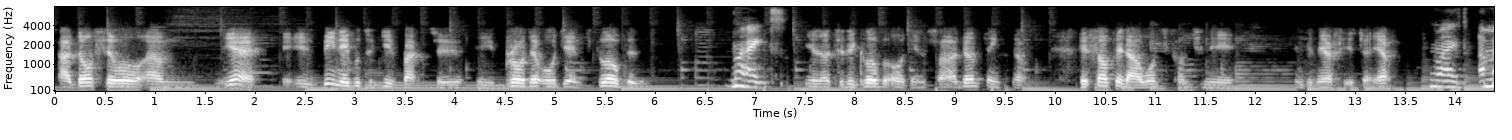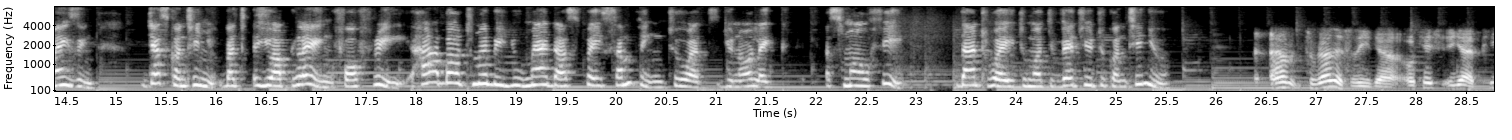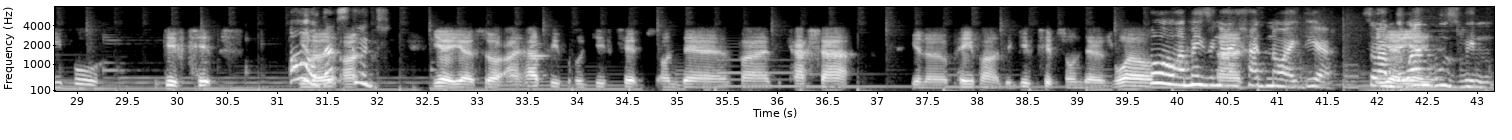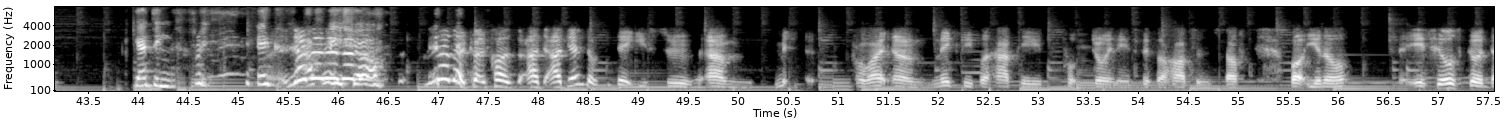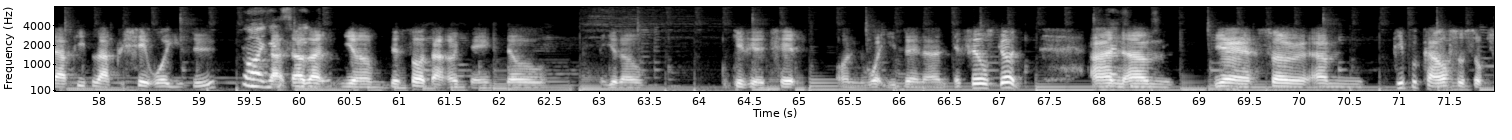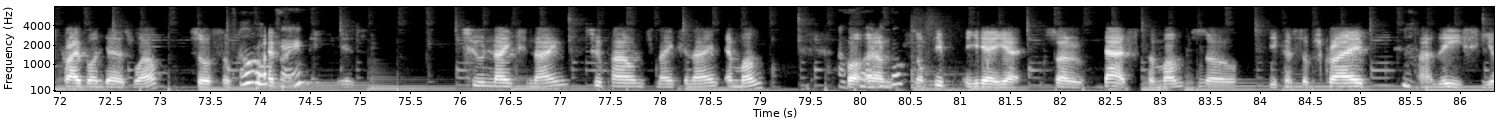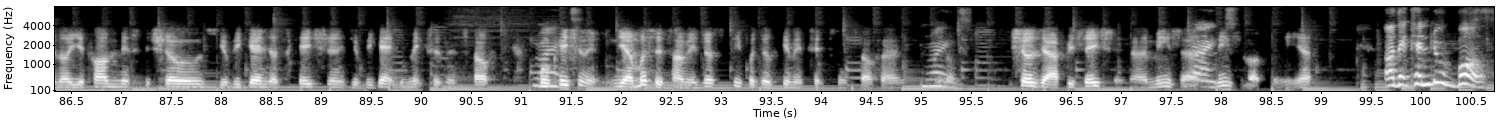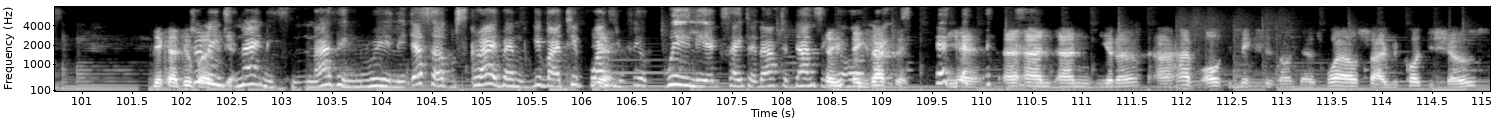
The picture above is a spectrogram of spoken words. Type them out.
I don't feel, um, yeah, it's being able to give back to the broader audience globally, Right. you know, to the global audience. So I don't think no, it's something that I want to continue in the near future. Yeah. Right. Amazing. Just continue. But you are playing for free. How about maybe you made us pay something towards, you know, like a small fee? That way to motivate you to continue. Um, to be honest, Lydia, okay, yeah, people give tips. Oh, You know, that's I- good. Yeah, yeah. So I have people who give tips on there via the Cash App, you know, PayPal. They give tips on there as well. Oh, amazing. I Uh, had no idea. So I'm yeah, the yeah. one who's been getting free, no, a no, free no, show. no, no, because at, at the end of the day, is to um, provide, um, make people happy, put joy into people's hearts and stuff. But you know, it feels good that people appreciate what you do. Oh, that, yes. that, like, you know, they thought that okay, they'll, you know, give you a tip on what you're doing, and it feels good. And um, yeah, so um, people can also subscribe on there as well. So subscribe Oh, okay. Is two ninety nine, two pounds ninety nine a month. But um, some people, yeah, yeah. So that's per month. So you can subscribe. At least you know you can't miss the shows. You'll be getting notifications. You'll be getting the mixes and stuff. Right. occasionally, yeah, most of the time it just people just give me tips and stuff, and you know, shows their appreciation. And it means uh, Right. it means a lot to me. Yeah, Or they can do both. they can do Two both. Yeah. is nothing really. Just subscribe and give a tip once Yeah. you feel really excited after dancing E- the whole exactly. yeah, A- and and you know I have all the mixes on there as well. So I record the shows,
